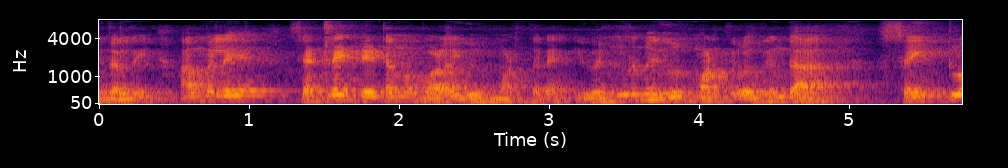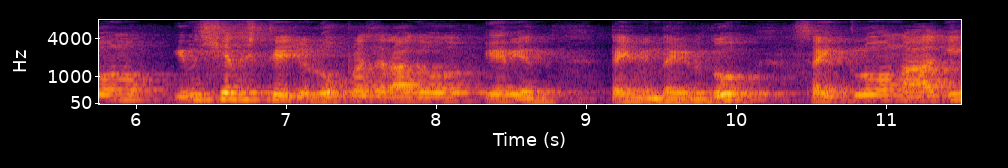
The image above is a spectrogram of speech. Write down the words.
ಇದರಲ್ಲಿ? ಆಮೇಲೆ ಸ್ಯಾಟಲೈಟ್ ಡೇಟಾನು ಭಾಳ ಯೂಸ್ ಮಾಡ್ತಾರೆ. ಇವೆಲ್ಲನೂ ಯೂಸ್ ಮಾಡ್ತಿರೋದ್ರಿಂದ cyclone initial stage low pressure ಆಗೋ ಏರಿಯಾ ಟೈಮಿಂದ ಹಿಡಿದು ಸೈಕ್ಲೋನ್ ಆಗಿ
